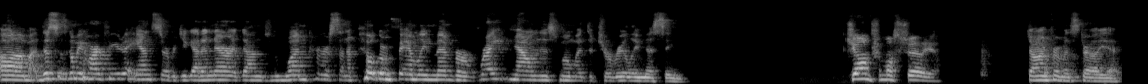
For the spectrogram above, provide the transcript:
Um, this is going to be hard for you to answer, but you got to narrow it down to one person, a pilgrim family member right now in this moment that you're really missing. John from Australia. John from Australia.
